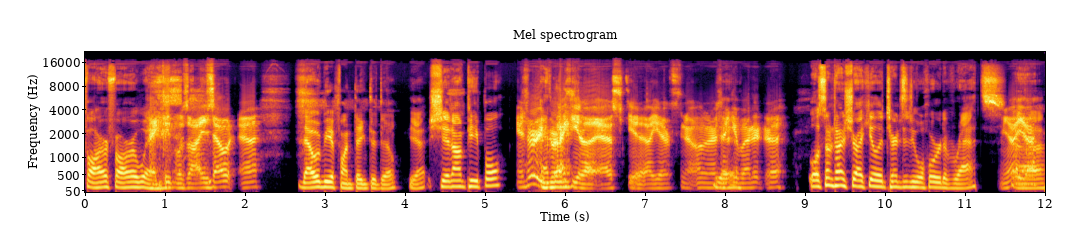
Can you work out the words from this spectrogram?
far, far away. Take people's eyes out. Uh, That would be a fun thing to do. Yeah. Shit on people. it's very Dracula-esque, yeah, I guess. You know, I think Yeah. about it. Uh, Well, sometimes Dracula turns into a horde of rats. Yeah, yeah. Uh,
